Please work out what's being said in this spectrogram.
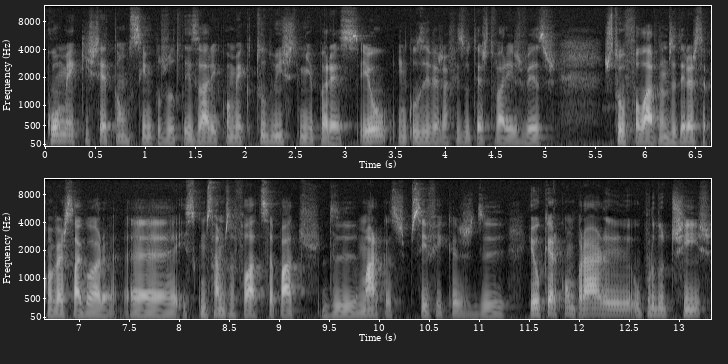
como é que isto é tão simples de utilizar e como é que tudo isto me aparece. Eu, inclusive, já fiz o teste várias vezes, estou a falar, vamos a ter esta conversa agora, uh, e se começarmos a falar de sapatos de marcas específicas, de eu quero comprar uh, o produto X,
